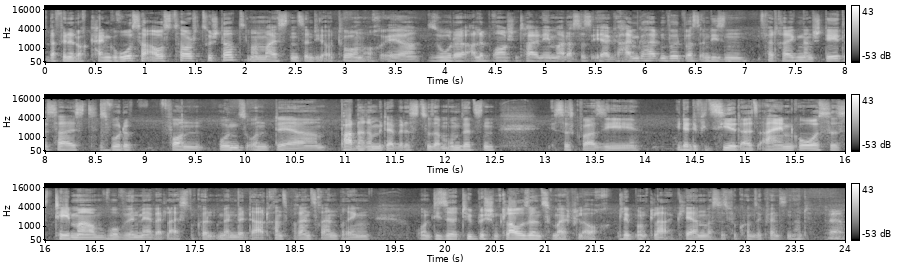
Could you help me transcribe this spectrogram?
Da findet auch kein großer Austausch zu statt, sondern meistens sind die Autoren auch eher so oder alle Branchenteilnehmer, dass es eher geheim gehalten wird, was in diesen Verträgen dann steht. Das heißt, es wurde von uns und der Partnerin, mit der wir das zusammen umsetzen, ist das quasi identifiziert als ein großes Thema, wo wir einen Mehrwert leisten könnten, wenn wir da Transparenz reinbringen und diese typischen Klauseln zum Beispiel auch klipp und klar erklären, was das für Konsequenzen hat. Ja.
